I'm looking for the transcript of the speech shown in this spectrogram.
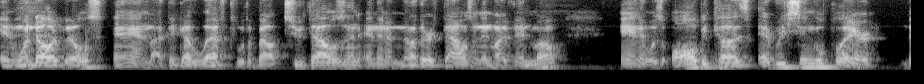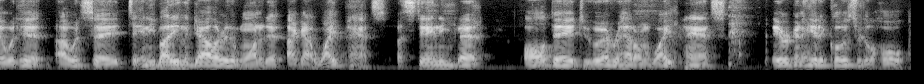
and one dollar bills, and I think I left with about two thousand, and then another thousand in my Venmo and it was all because every single player that would hit, I would say to anybody in the gallery that wanted it, I got white pants, a standing bet all day to whoever had on white pants, they were going to hit it closer to the hole.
